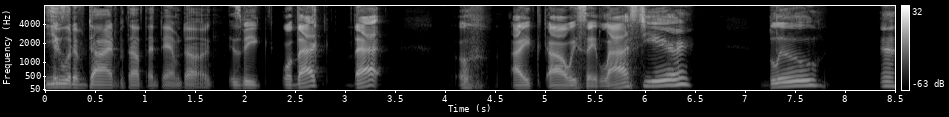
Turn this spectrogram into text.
You would have died without that damn dog. is be well that that oh I I always say last year blue eh,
